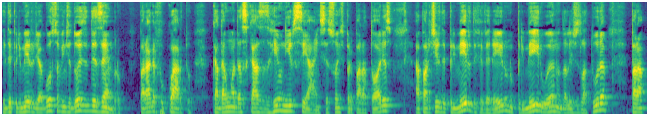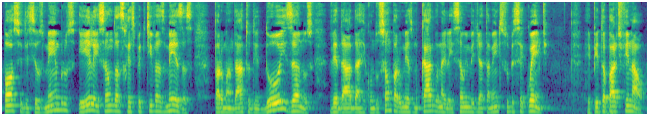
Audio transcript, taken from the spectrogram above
e de 1 de agosto a 22 de dezembro. Parágrafo 4 Cada uma das casas reunir-se-á em sessões preparatórias a partir de 1 de fevereiro, no primeiro ano da legislatura, para a posse de seus membros e eleição das respectivas mesas, para o mandato de dois anos, vedada a recondução para o mesmo cargo na eleição imediatamente subsequente. Repito a parte final.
